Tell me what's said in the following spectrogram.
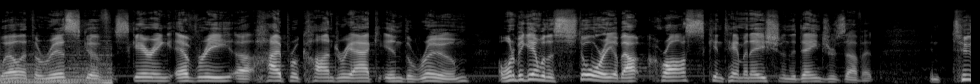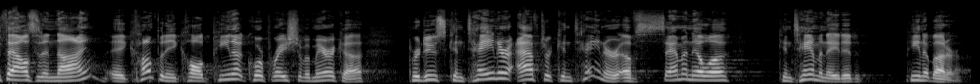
Well, at the risk of scaring every uh, hypochondriac in the room, I want to begin with a story about cross contamination and the dangers of it. In 2009, a company called Peanut Corporation of America produced container after container of salmonella contaminated peanut butter.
